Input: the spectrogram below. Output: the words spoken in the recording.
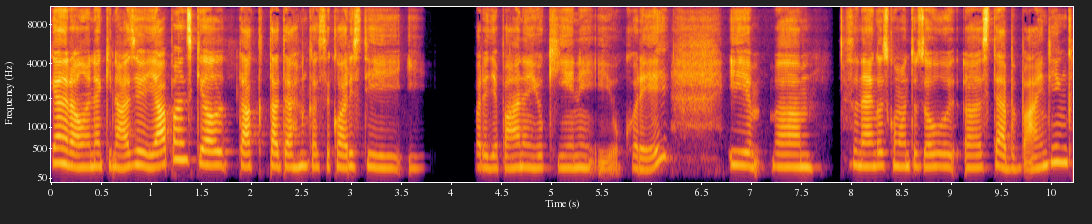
generalno neki naziv je japanski, ali ta, ta tehnika se koristi i pored Japana i u Kini i u Koreji. I um, sa na engleskom on to zovu uh, stab binding,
